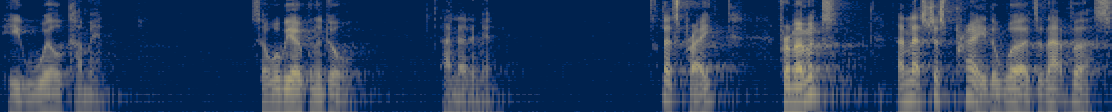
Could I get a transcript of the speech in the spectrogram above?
he will come in. So will we open the door and let him in? Let's pray for a moment and let's just pray the words of that verse.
